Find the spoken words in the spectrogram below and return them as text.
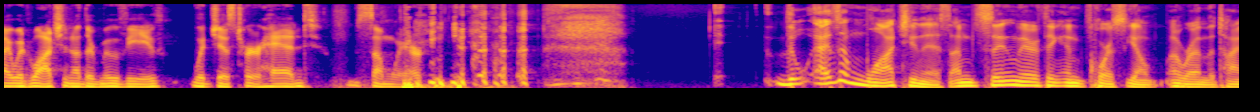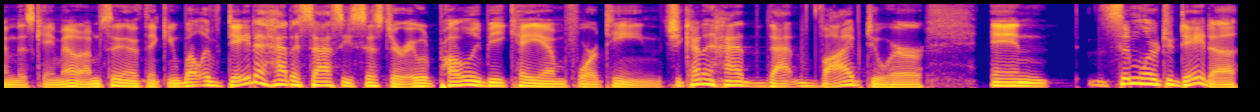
I would watch another movie with just her head somewhere. The, as I'm watching this, I'm sitting there thinking, of course, you know, around the time this came out, I'm sitting there thinking, well, if Data had a sassy sister, it would probably be KM14. She kind of had that vibe to her. And similar to Data,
